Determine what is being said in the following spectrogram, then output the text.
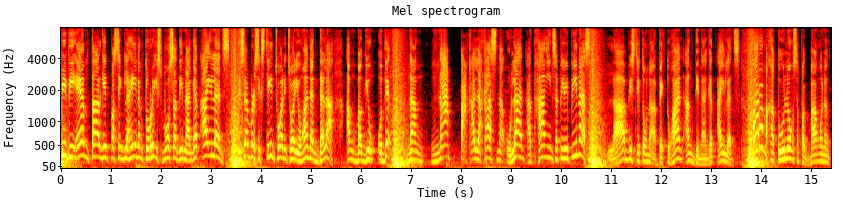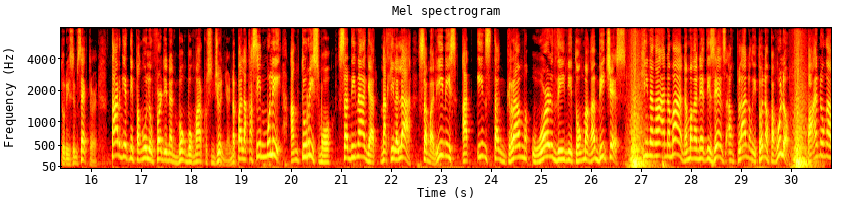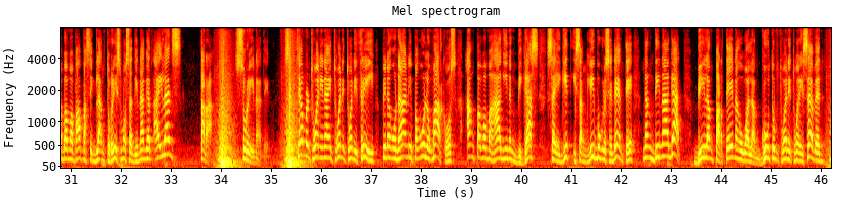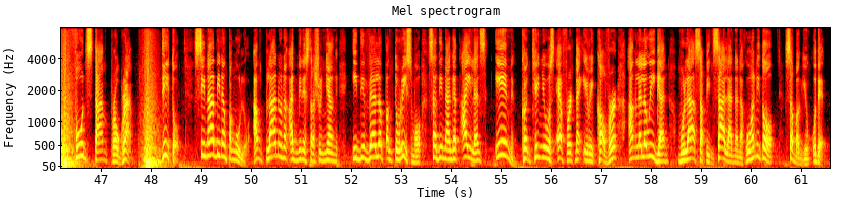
PBBM target pasiglahin ng turismo sa Dinagat Islands. December 16, 2021, nagdala ang bagyong Odette ng napakalakas na ulan at hangin sa Pilipinas. Labis nitong naapektuhan ang Dinagat Islands. Para makatulong sa pagbangon ng tourism sector, target ni Pangulong Ferdinand Bongbong Marcos Jr. na palakasin muli ang turismo sa Dinagat na kilala sa malinis at Instagram-worthy nitong mga beaches. Hinangaan naman ng mga netizens ang planong ito ng Pangulo. Paano nga ba mapapasigla ang turismo sa Dinagat Islands? Tara, suriin natin. September 29, 2023, pinangunahan ni Pangulong Marcos ang pamamahagi ng bigas sa higit isang libong residente ng Dinagat bilang parte ng Walang Gutom 2027 Food Stamp Program. Dito, sinabi ng Pangulo ang plano ng administrasyon niyang i-develop ang turismo sa Dinagat Islands in continuous effort na i-recover ang lalawigan mula sa pinsala na nakuha nito sa Bagyong Odette.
